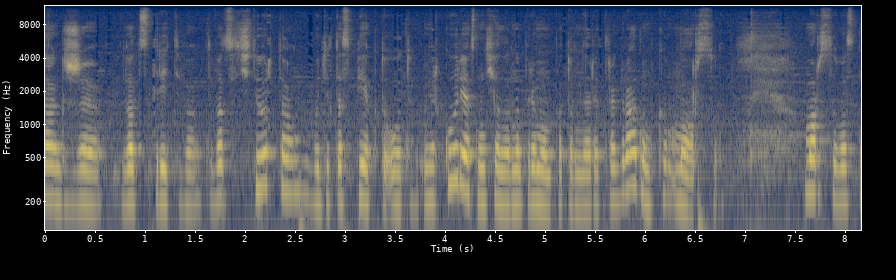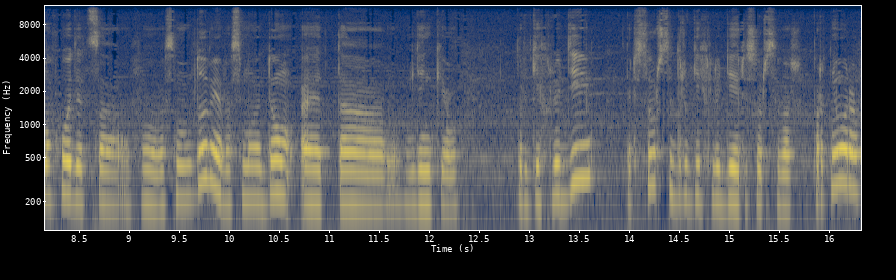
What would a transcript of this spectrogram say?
также 23-24 будет аспект от Меркурия, сначала на прямом, потом на ретроградном, к Марсу. Марс у вас находится в восьмом доме. Восьмой дом – это деньги других людей, ресурсы других людей, ресурсы ваших партнеров.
